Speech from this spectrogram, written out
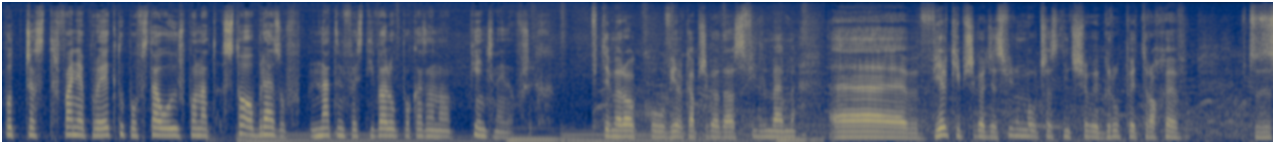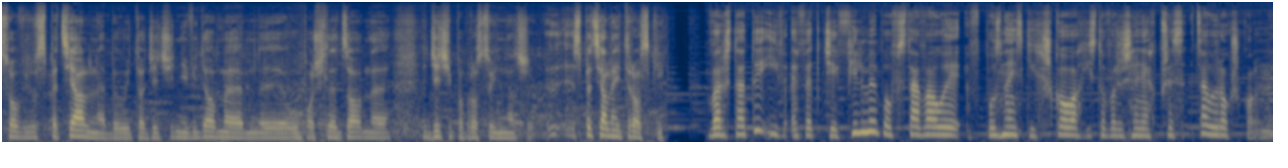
Podczas trwania projektu powstało już ponad 100 obrazów. Na tym festiwalu pokazano pięć najnowszych. W tym roku wielka przygoda z filmem. E, W wielkiej przygodzie z filmem uczestniczyły grupy trochę w cudzysłowie specjalne. Były to dzieci niewidome, y, upośledzone, dzieci po prostu inaczej, y, specjalnej troski. Warsztaty i w efekcie filmy powstawały w poznańskich szkołach i stowarzyszeniach przez cały rok szkolny.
